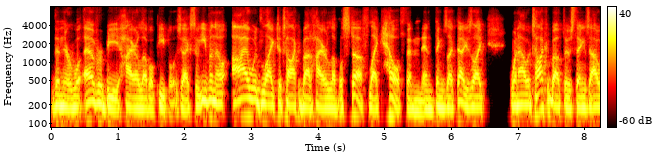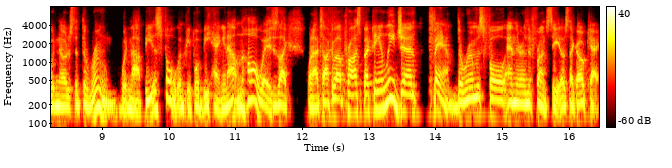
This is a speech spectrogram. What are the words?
than there will ever be higher level people. He's like, so even though I would like to talk about higher level stuff like health and, and things like that, he's like, when I would talk about those things, I would notice that the room would not be as full when people would be hanging out in the hallways. He's like, when I talk about prospecting and lead gen, bam, the room is full and they're in the front seat. I was like, okay.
